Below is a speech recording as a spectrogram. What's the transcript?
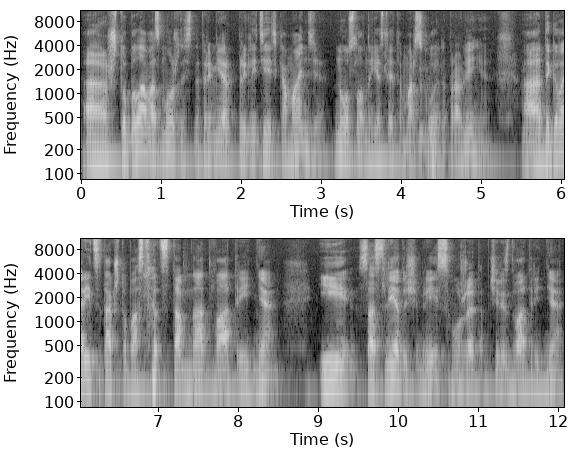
а, что была возможность, например, прилететь команде, ну, условно, если это морское направление, а, договориться так, чтобы остаться там на 2-3 дня, и со следующим рейсом уже там через 2-3 дня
